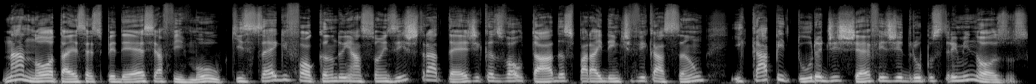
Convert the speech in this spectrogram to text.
Na nota, a SSPDS afirmou que segue focando em ações estratégicas voltadas para a identificação e captura de chefes de grupos criminosos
